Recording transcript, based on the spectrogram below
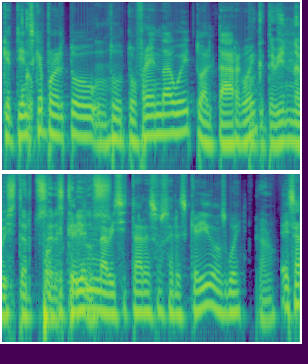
que tienes que poner tu, tu- tu ofrenda, güey, tu altar, güey, porque te vienen a visitar tus porque seres te queridos. vienen a visitar a esos seres queridos, güey. Claro. Esa,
